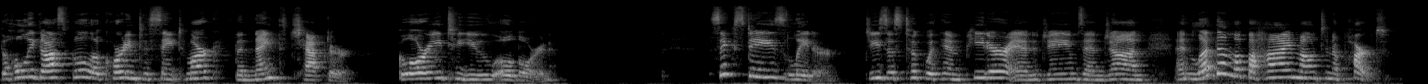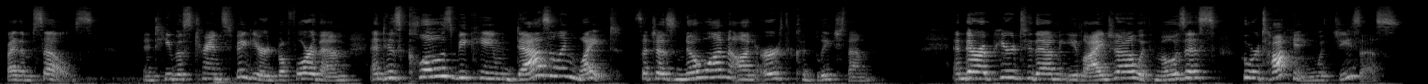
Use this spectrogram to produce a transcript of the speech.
The Holy Gospel according to St. Mark, the ninth chapter. Glory to you, O Lord. Six days later, Jesus took with him Peter and James and John and led them up a high mountain apart by themselves. And he was transfigured before them, and his clothes became dazzling white, such as no one on earth could bleach them. And there appeared to them Elijah with Moses, who were talking with Jesus.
